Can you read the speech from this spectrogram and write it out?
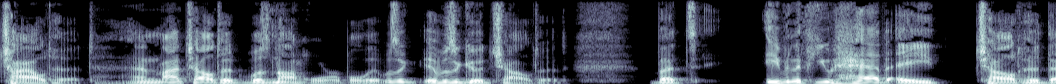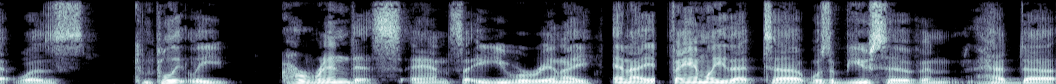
childhood. And my childhood was not horrible. It was a, it was a good childhood. But even if you had a childhood that was completely horrendous and so you were in a in a family that uh, was abusive and had uh,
